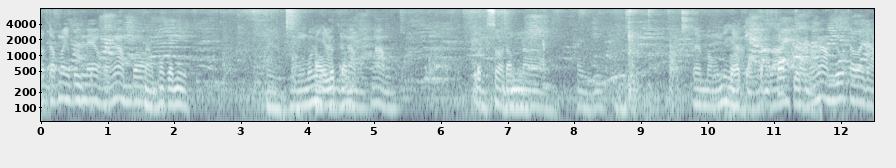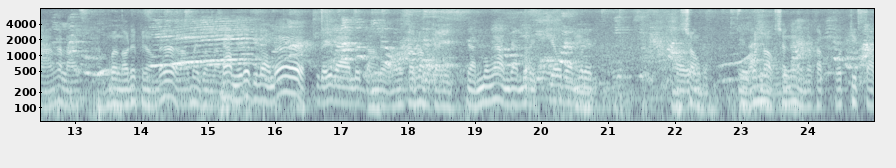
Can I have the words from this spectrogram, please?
รถดำไม่เบิ่งแนวของงามบ่น้ำเขาก็มีเออมองบ่มีเขารถดำงามงามรถสอดดำนาให้นี่ แต่มองมีหยาขอจบกันหลาครัยบของงามยู่แต่ว่ายาก็หลายเบิ่งเอาด้อพี่น้องเด้อเอาไม่เบิ่งงาเอามอยู่ด้พี่น้องเด้อผู้ใดว่ารถดำแล้วเอกำลังใจยานบ่งามยานบ่ได้เที่ยวยานบ่ได้ช่องผู้คนนอกชาแนลนะครับกดติดตาม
